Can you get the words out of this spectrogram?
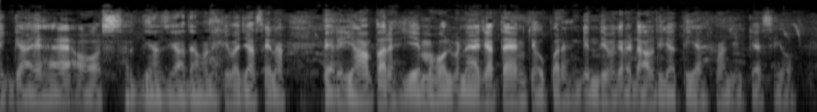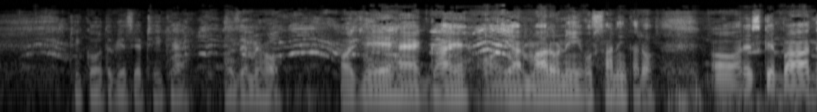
एक गाय है और सर्दियाँ ज़्यादा होने की वजह से ना फिर यहाँ पर ये माहौल बनाया जाता है इनके ऊपर गिंदी वगैरह डाल दी जाती है। हाँ जी कैसी हो? ठीक हो तबीयत से ठीक है? मज़े में हो? और ये है गाय और यार मारो नहीं गुस्सा नहीं करो। और इसके बाद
